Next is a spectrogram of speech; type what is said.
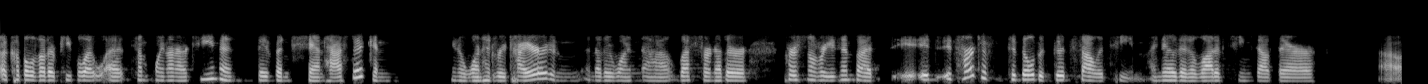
a couple of other people at, at some point on our team, and they've been fantastic. And you know, one had retired, and another one uh, left for another personal reason. But it, it's hard to to build a good, solid team. I know that a lot of teams out there uh,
